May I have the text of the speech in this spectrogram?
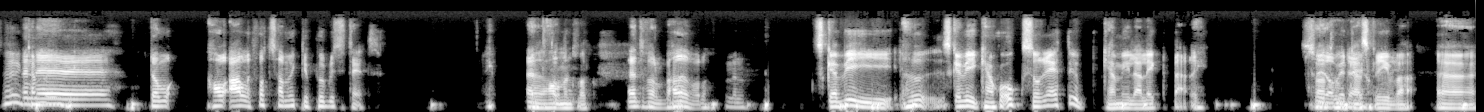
Men bli- eh, de har aldrig fått så här mycket publicitet. Nej, Inte det för, inte fått. inte för att de behöver det, men Ska vi, hur, ska vi kanske också rätta upp Camilla Läckberg? Så att hon det? kan skriva... eh,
